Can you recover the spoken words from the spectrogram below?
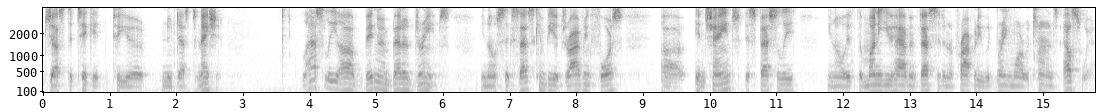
just the ticket to your new destination. Lastly, uh, bigger and better dreams. You know, success can be a driving force uh, in change, especially you know, if the money you have invested in a property would bring more returns elsewhere.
